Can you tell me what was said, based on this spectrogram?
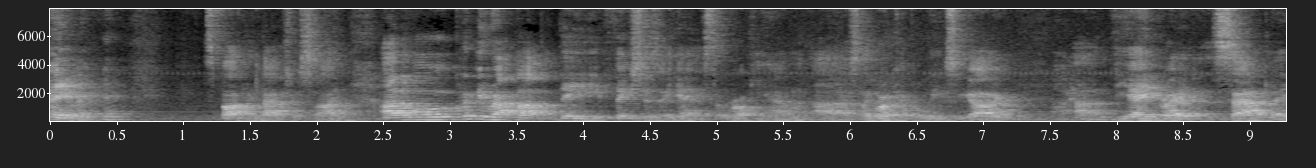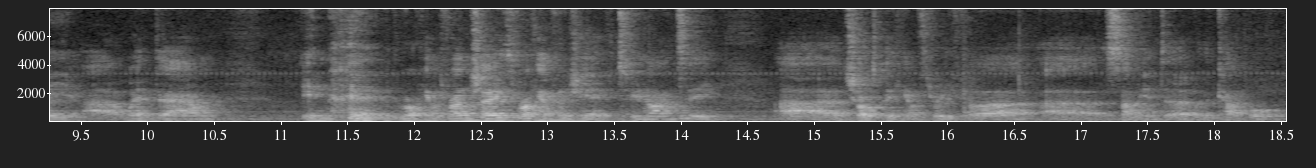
Anyway, sparkling banter aside, I will quickly wrap up the fixtures against Rockingham. Uh, so they were a couple of weeks ago. Uh, the A grade sadly uh, went down in with Rockingham's run chase. Rockingham finishing eight for 290. Uh, Chogs picking up three for uh, Sunny and Dirt with a couple,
